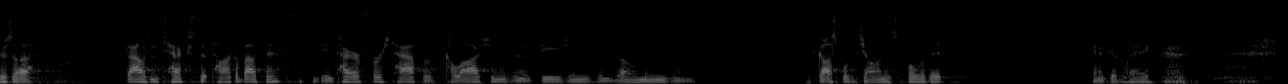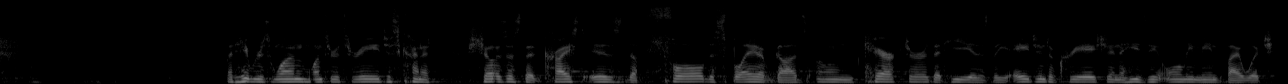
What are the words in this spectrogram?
There's a thousand texts that talk about this. The entire first half of Colossians and Ephesians and Romans and the Gospel of John is full of it in a good way. but Hebrews 1 1 through 3 just kind of shows us that Christ is the full display of God's own character, that he is the agent of creation, and he's the only means by which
